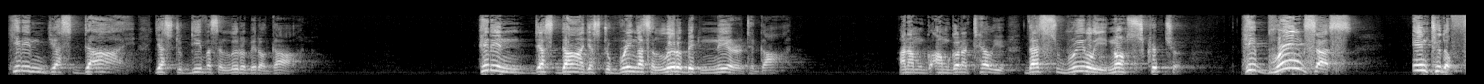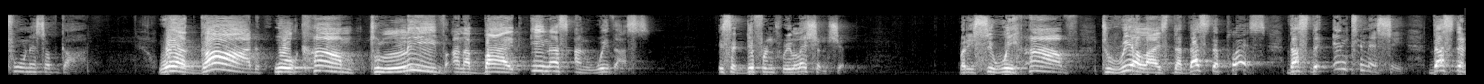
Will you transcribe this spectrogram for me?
he didn't just die just to give us a little bit of God. He didn't just die just to bring us a little bit nearer to God. And I'm, I'm going to tell you, that's really not scripture. He brings us into the fullness of God, where God will come to live and abide in us and with us. It's a different relationship. But you see, we have to realize that that's the place, that's the intimacy, that's the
